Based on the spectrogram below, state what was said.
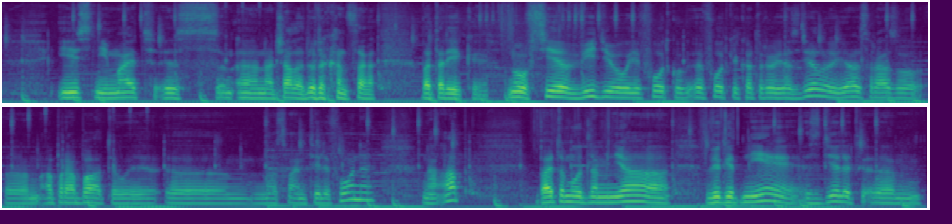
и снимать с э, начала до конца батарейкой. Но все видео и фотку, э, фотки, которые я сделаю, я сразу э, обрабатываю э, на своем телефоне, на ап. Поэтому для меня выгоднее сделать э,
